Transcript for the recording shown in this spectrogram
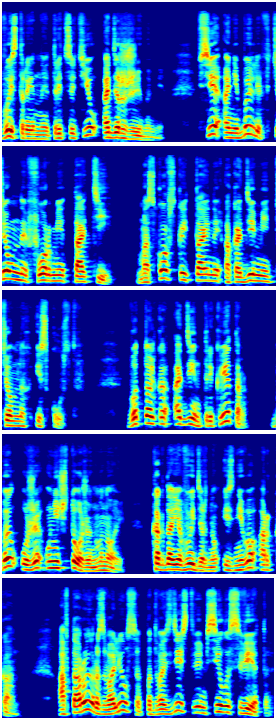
выстроенные 30 одержимыми. Все они были в темной форме тати, Московской тайной академии темных искусств. Вот только один трикветр был уже уничтожен мной, когда я выдернул из него аркан, а второй развалился под воздействием силы света,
